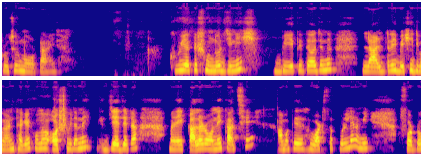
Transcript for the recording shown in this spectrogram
প্রচুর মোটা এই যে। খুবই একটা সুন্দর জিনিস। বিয়েতে দেওয়ার জন্য লালটারই বেশি ডিমান্ড থাকে। কোনো অসুবিধা নেই। যে যেটা মানে কালার অনেক আছে, আমাকে হোয়াটসঅ্যাপ করলে আমি ফটো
